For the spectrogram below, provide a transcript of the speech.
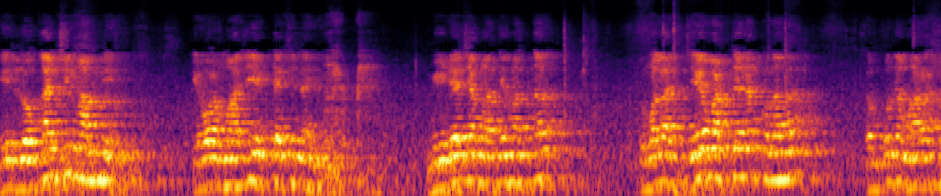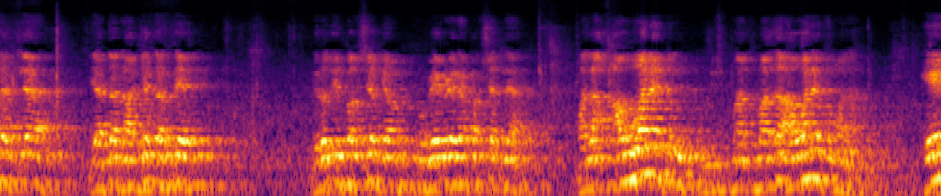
ही लोकांची मागणी केवळ माझी एकट्याची नाही. मीडियाच्या माध्यमातून तुम्हाला जे वाटते ना कोणाला संपूर्ण महाराष्ट्रातल्या जे आता राज्यकर्ते विरोधी पक्ष किंवा वेगवेगळ्या पक्षातल्या मला आव्हान आहे तुम माझं आव्हान आहे तुम्हाला. हे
